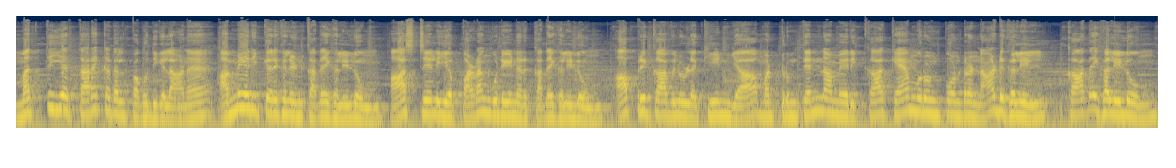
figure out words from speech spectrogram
மத்திய தரைக்கடல் பகுதிகளான அமெரிக்கர்களின் கதைகளிலும் ஆஸ்திரேலிய பழங்குடியினர் கதைகளிலும் ஆப்பிரிக்காவில் உள்ள கீன்யா மற்றும் தென் அமெரிக்கா கேமரூன் போன்ற நாடுகளில் கதைகளிலும்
